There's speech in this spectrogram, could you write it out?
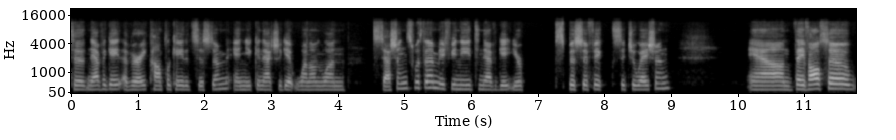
to navigate a very complicated system and you can actually get one-on-one sessions with them if you need to navigate your specific situation and they've also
